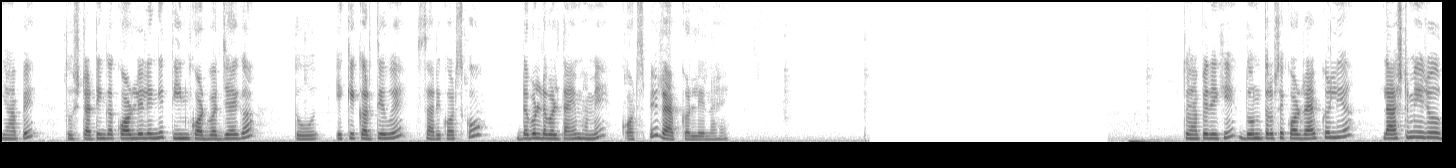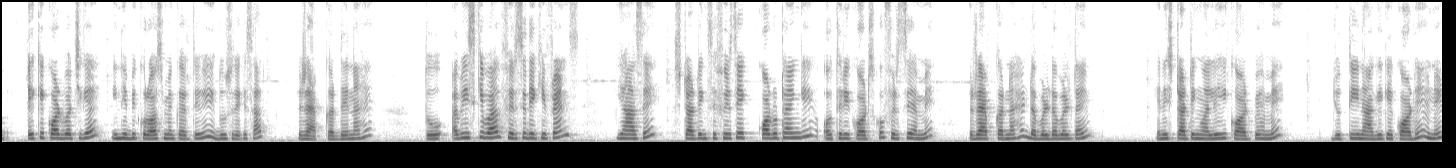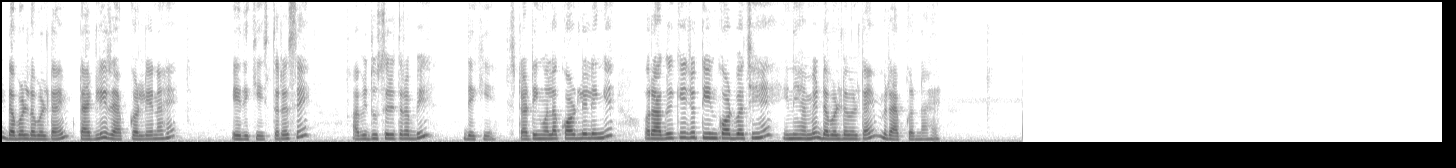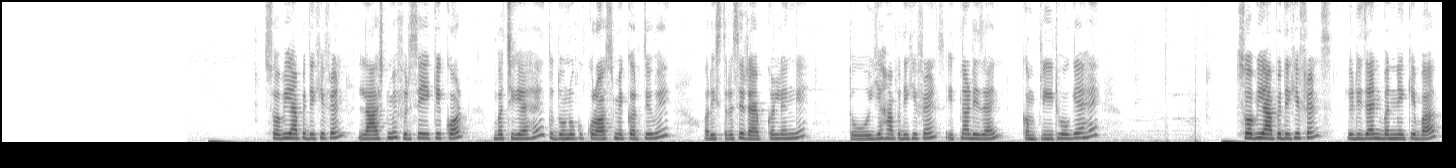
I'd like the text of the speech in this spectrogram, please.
यहाँ पे। तो स्टार्टिंग का कॉर्ड ले लेंगे, तीन कॉर्ड बच जाएगा। तो एक एक करते हुए सारे कॉर्ड्स को डबल डबल टाइम हमें कॉर्ड्स पे रैप कर लेना है। तो यहाँ पे देखिए, दोनों तरफ़ से कॉर्ड रैप कर लिया। लास्ट में ये जो एक एक कॉर्ड बच गया इन्हें भी क्रॉस में करते हुए एक दूसरे के साथ रैप कर देना है। तो अभी इसके बाद फिर से देखिए फ्रेंड्स यहाँ से स्टार्टिंग से फिर से एक कॉर्ड उठाएँगे और थ्री कॉर्ड्स को फिर से हमें रैप करना है डबल डबल टाइम यानी स्टार्टिंग वाले ही कॉर्ड पे हमें जो तीन आगे के कॉर्ड हैं, उन्हें double double time tightly wrap कर लेना है। ये देखिए इस तरह से। अभी दूसरी तरफ़ भी देखिए स्टार्टिंग वाला कॉर्ड ले लेंगे और आगे के जो तीन कॉर्ड बचे हैं, इन्हें हमें डबल डबल टाइम रैप करना है। सो अभी यहाँ पे देखिए फ्रेंड लास्ट में फिर से एक एक कॉर्ड बच गया है तो दोनों को क्रॉस में करते हुए और इस तरह से रैप कर लेंगे। तो यहाँ पे देखिए फ्रेंड्स इतना डिज़ाइन कंप्लीट हो गया है। सो अभी यहाँ पे देखिए फ्रेंड्स ये डिज़ाइन बनने के बाद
